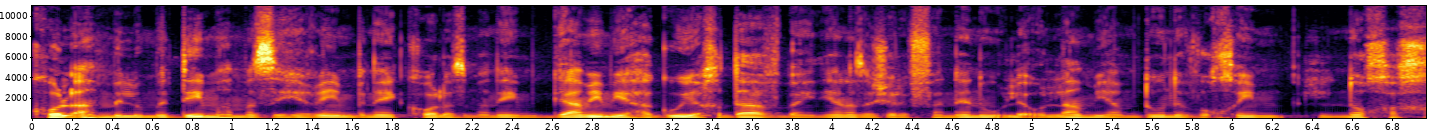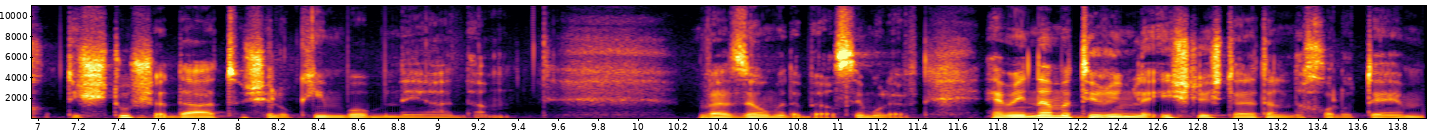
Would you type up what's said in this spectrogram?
כל המלומדים המזהירים בני כל הזמנים, גם אם יהגו יחדיו בעניין הזה שלפנינו, לעולם יעמדו נבוכים לנוכח טשטוש הדעת שלוקים בו בני האדם. ועל זה הוא מדבר, שימו לב. הם אינם מתירים לאיש להשתלט על נחלותיהם,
